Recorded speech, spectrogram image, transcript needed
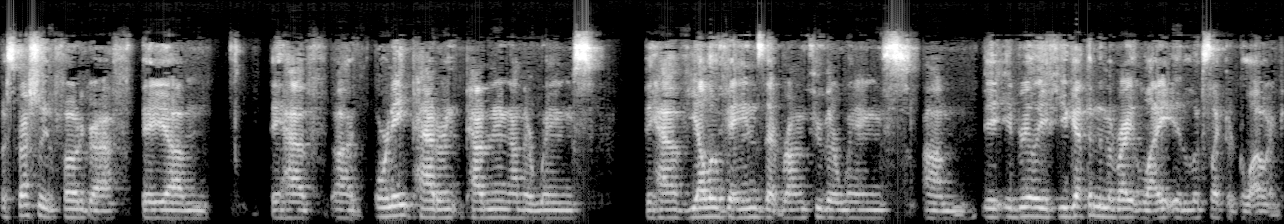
especially the photograph. They um, they have uh, ornate pattern patterning on their wings. They have yellow veins that run through their wings. Um, it, it really, if you get them in the right light, it looks like they're glowing.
